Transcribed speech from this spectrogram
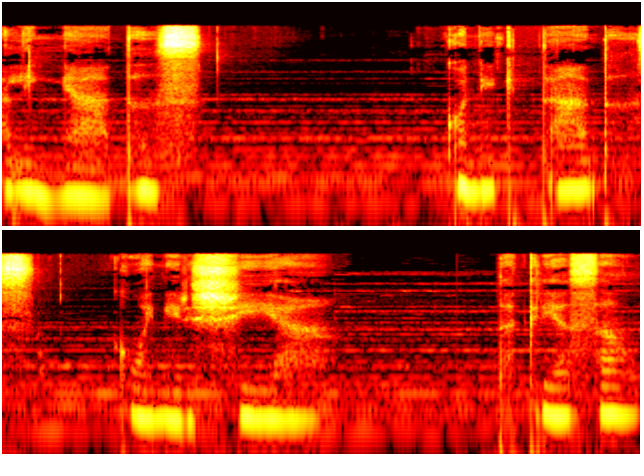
alinhados, conectados com a energia da criação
